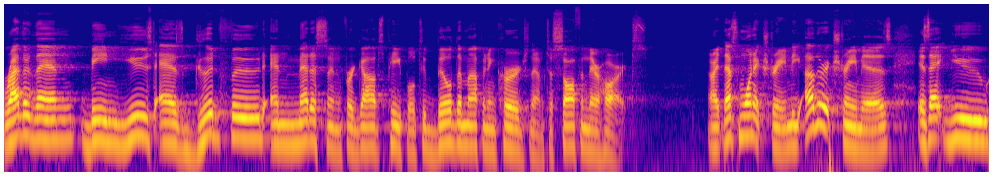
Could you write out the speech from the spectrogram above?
rather than being used as good food and medicine for God's people to build them up and encourage them, to soften their hearts. All right, that's one extreme. The other extreme is, is that you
